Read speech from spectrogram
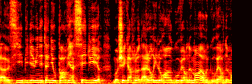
euh, si Benjamin Netanyahu parvient à séduire Moshe Karlon, alors il aura un gouvernement, un gouvernement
